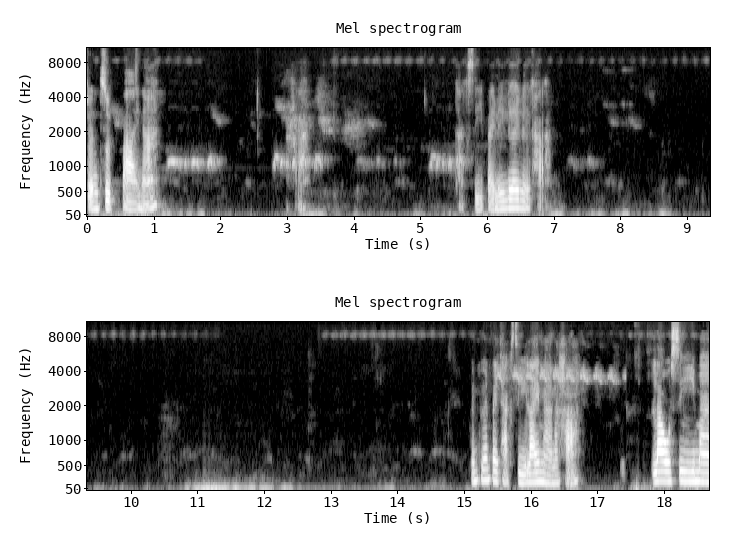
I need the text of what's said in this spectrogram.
จนสุดปลายนะนะคะถัก C ไปเรื่อย ๆ เลยค่ะ เพื่อนๆไปถักซีไล่มานะคะ เราซีมา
